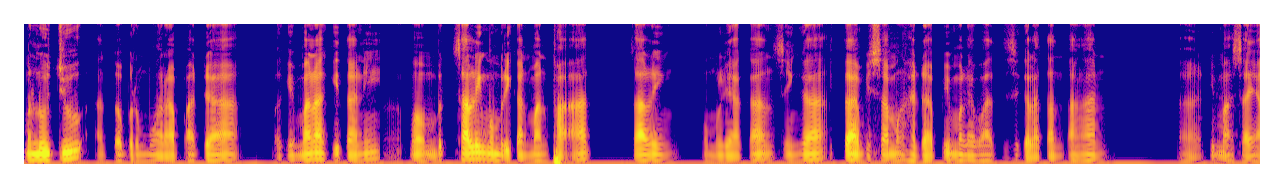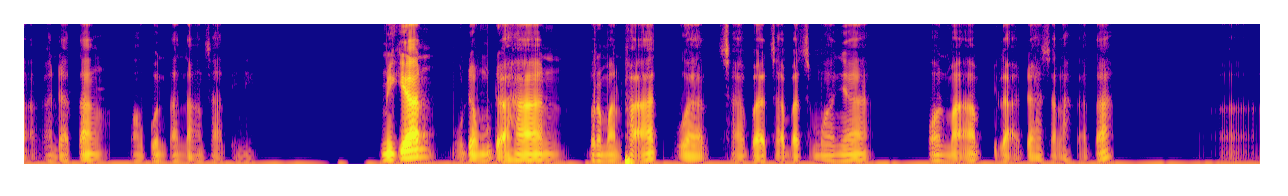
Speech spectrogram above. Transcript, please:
menuju atau bermuara pada bagaimana kita nih eh, saling memberikan manfaat saling memuliakan sehingga kita bisa menghadapi melewati segala tantangan uh, di masa yang akan datang maupun tantangan saat ini. Demikian, mudah-mudahan bermanfaat buat sahabat-sahabat semuanya. Mohon maaf bila ada salah kata. Uh,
